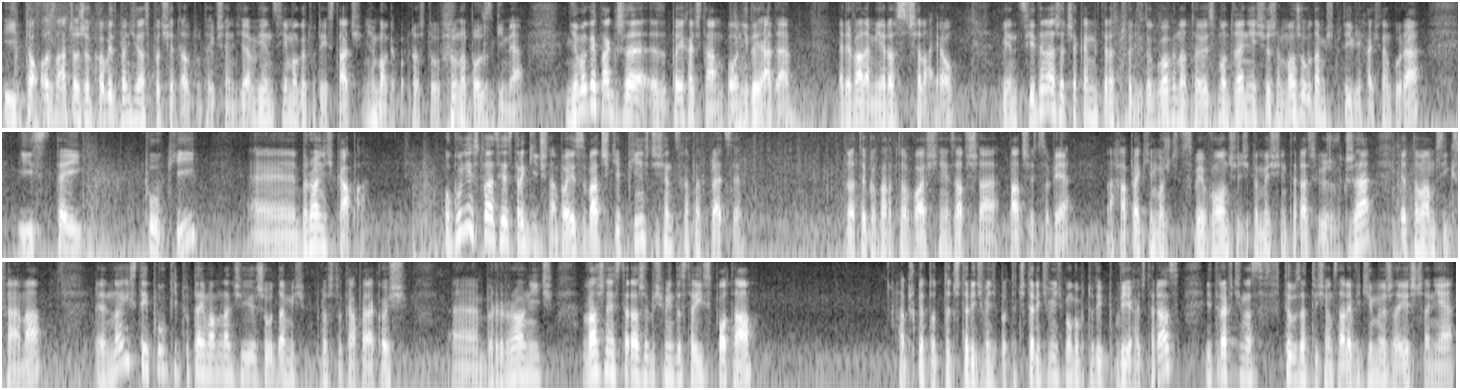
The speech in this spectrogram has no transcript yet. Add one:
i to oznacza, że kobiet będzie nas podświetlał tutaj wszędzie, więc nie mogę tutaj stać, nie mogę po prostu, no bo zginę. Nie mogę także e, pojechać tam, bo nie dojadę, rywale mnie rozstrzelają, więc jedyna rzecz, jaka mi teraz przychodzi do głowy, no to jest modlenie się, że może uda mi się tutaj wjechać na górę i z tej półki e, bronić kapa. Ogólnie sytuacja jest tragiczna, bo jest, zobaczcie, 5000 HP w plecy. Dlatego warto właśnie zawsze patrzeć sobie na HP, możecie sobie włączyć domyślnie teraz już w grze. Ja to mam z XFM-a. E, No i z tej półki tutaj mam nadzieję, że uda mi się po prostu kapa jakoś e, bronić. Ważne jest teraz, żebyśmy nie dostali spota. Na przykład od T4-9, bo T4-9 mogłoby tutaj wyjechać teraz i trafić nas w tył za 1000, ale widzimy, że jeszcze nie,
